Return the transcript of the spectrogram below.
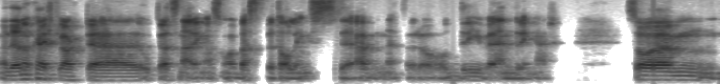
men, det er nok helt klart eh, oppdrettsnæringa som har best betalingsevne for å, drive endring her. Så um,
